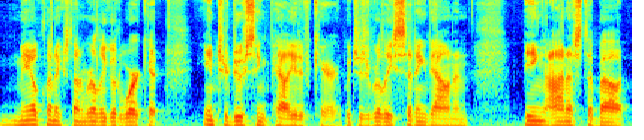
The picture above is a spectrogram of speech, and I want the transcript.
Mayo Clinic's done really good work at introducing palliative care, which is really sitting down and being honest about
